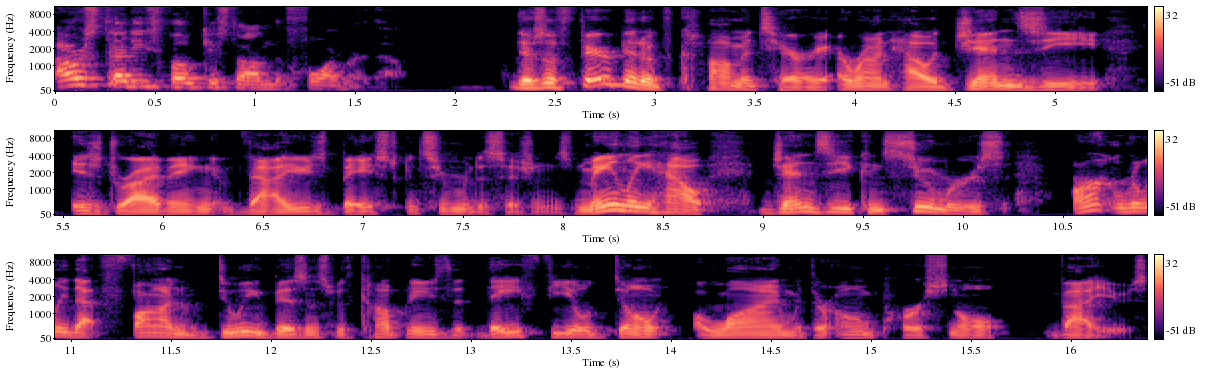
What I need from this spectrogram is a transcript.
Our studies focused on the former, though. There's a fair bit of commentary around how Gen Z is driving values based consumer decisions, mainly how Gen Z consumers aren't really that fond of doing business with companies that they feel don't align with their own personal values.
